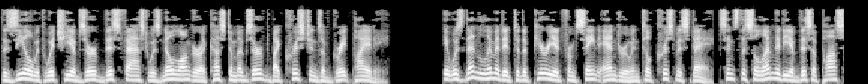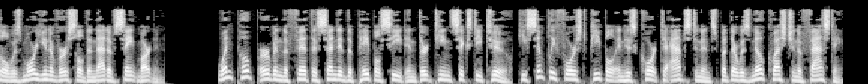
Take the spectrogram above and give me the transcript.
the zeal with which he observed this fast was no longer a custom observed by Christians of great piety. It was then limited to the period from St. Andrew until Christmas Day, since the solemnity of this apostle was more universal than that of St. Martin. When Pope Urban V ascended the papal seat in 1362, he simply forced people in his court to abstinence but there was no question of fasting.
